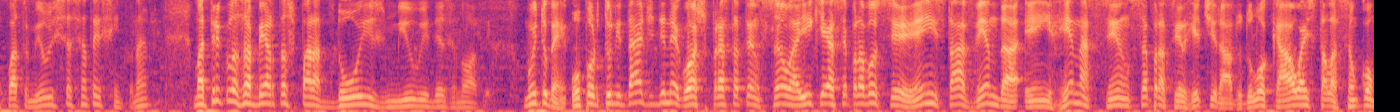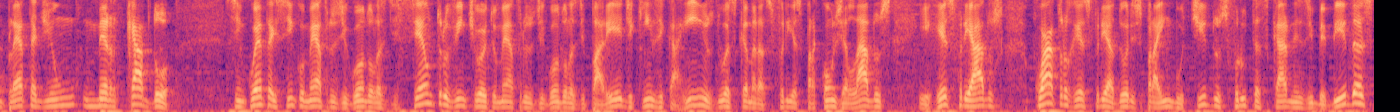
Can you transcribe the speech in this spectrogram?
4065, né? Matrículas abertas para 2019. Muito bem, oportunidade de negócio, presta atenção aí que essa é para você, hein? Está à venda em Renascença para ser retirado do local a instalação completa de um mercado. 55 metros de gôndolas de centro, 28 metros de gôndolas de parede, 15 carrinhos, duas câmaras frias para congelados e resfriados, quatro resfriadores para embutidos, frutas, carnes e bebidas,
